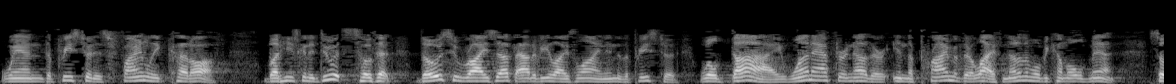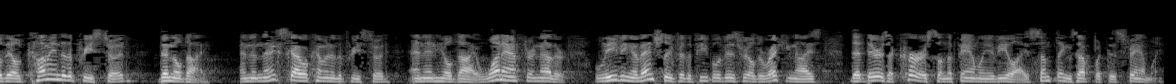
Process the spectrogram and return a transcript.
when the priesthood is finally cut off. But he's going to do it so that those who rise up out of Eli's line into the priesthood will die one after another in the prime of their life. None of them will become old men. So they'll come into the priesthood, then they'll die. And then the next guy will come into the priesthood, and then he'll die, one after another leaving eventually for the people of Israel to recognize that there is a curse on the family of Eli. Something's up with this family,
